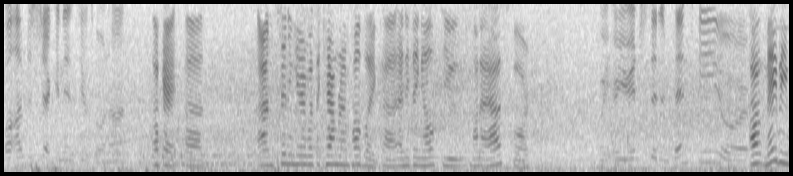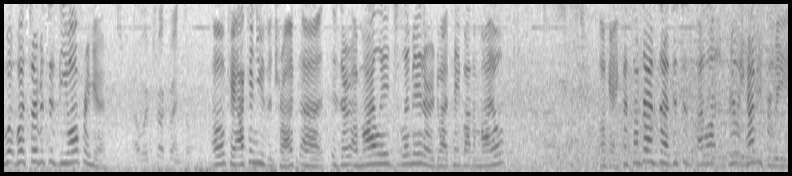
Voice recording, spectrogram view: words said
Well, I'm just checking in, see what's going on. Okay. Uh, I'm sitting here with the camera in public. Uh, anything else you want to ask, or Wait, are you interested in Penske or? uh, maybe what, what services do you offer here? Uh, we're truck rental. Oh, okay, I can use a truck. Uh, is there a mileage limit, or do I pay by the mile? Yes, you do. Okay, because sometimes uh, this is a lot really heavy for me.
